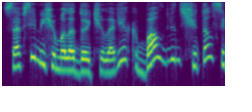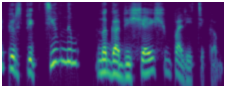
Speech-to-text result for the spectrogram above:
Совсем еще молодой человек, Балдвин считался перспективным, многообещающим политиком.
